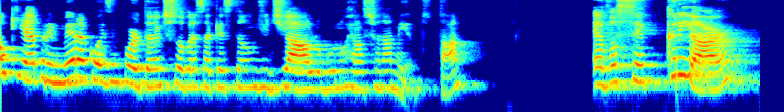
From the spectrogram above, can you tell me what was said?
qual que é a primeira coisa importante sobre essa questão de diálogo no relacionamento, tá? É você criar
